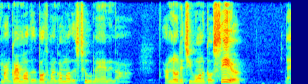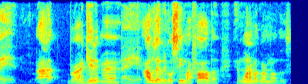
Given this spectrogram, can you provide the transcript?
my grandmother, both of my grandmothers too, man. And uh, I know that you want to go see her. bad, I, bro, I get it, man. bad. I was able to go see my father and one of my grandmothers,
